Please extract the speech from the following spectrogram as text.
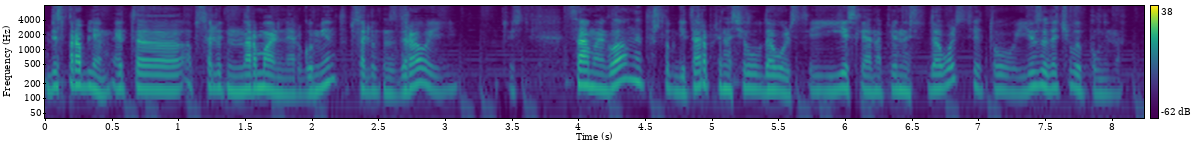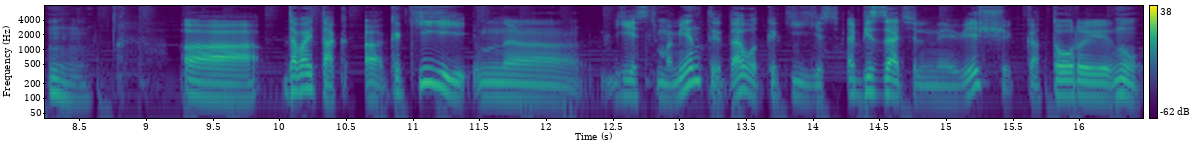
без проблем. Это абсолютно нормальный аргумент, абсолютно здравый. То есть самое главное, это чтобы гитара приносила удовольствие. И если она приносит удовольствие, то ее задача выполнена. Мгм. А, давай так, а какие а, есть моменты, да, вот какие есть обязательные вещи, которые, ну,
